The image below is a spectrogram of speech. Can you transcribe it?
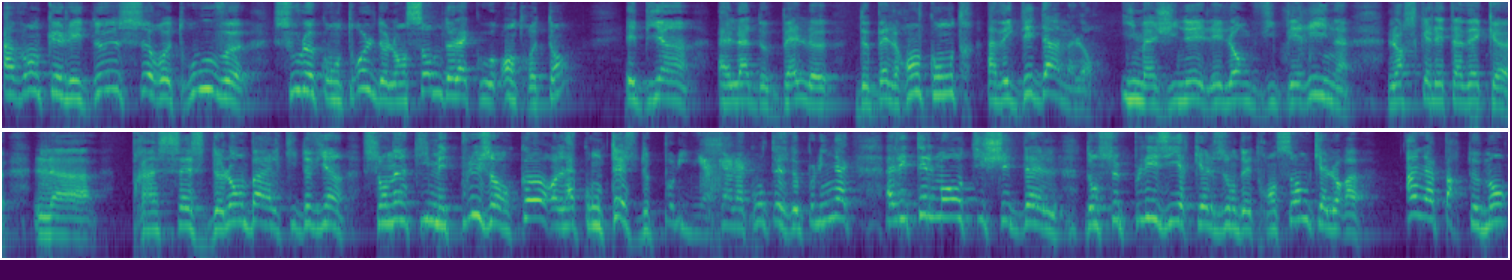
avant que les deux se retrouvent sous le contrôle de l'ensemble de la cour. Entre-temps, eh bien, elle a de belles, de belles rencontres avec des dames. Alors, imaginez les langues vipérines lorsqu'elle est avec euh, la princesse de Lamballe, qui devient son intime, et plus encore la comtesse de Polignac. Hein, la comtesse de Polignac, elle est tellement entichée d'elle, dans ce plaisir qu'elles ont d'être ensemble, qu'elle aura un appartement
